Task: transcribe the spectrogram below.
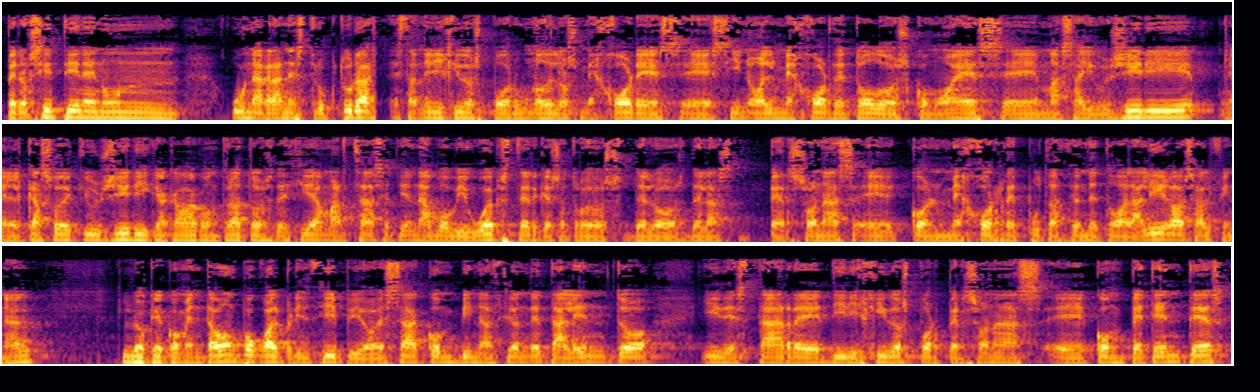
pero sí tienen una gran estructura. Están dirigidos por uno de los mejores, eh, si no el mejor de todos, como es eh, Masai Ujiri. En el caso de que Ujiri, que acaba contratos, decía marcharse, tiene a Bobby Webster, que es otro de, los, de las personas eh, con mejor reputación de toda la liga. O sea, al final lo que comentaba un poco al principio, esa combinación de talento y de estar eh, dirigidos por personas eh, competentes,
